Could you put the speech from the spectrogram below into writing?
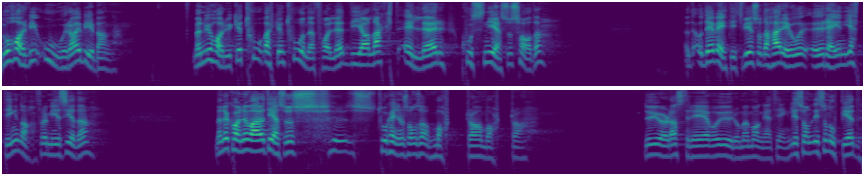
Nå har vi orda i Bibelen, men vi har jo ikke to, verken tonefallet, dialekt eller hvordan Jesus sa det. Og Det vet ikke vi, så dette er jo ren gjetting da, fra min side. Men det kan jo være at Jesus tok hendene sånn og sa, 'Martha, Martha, du gjør deg strev og uro med mange ting.' Litt sånn, litt sånn oppgitt.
